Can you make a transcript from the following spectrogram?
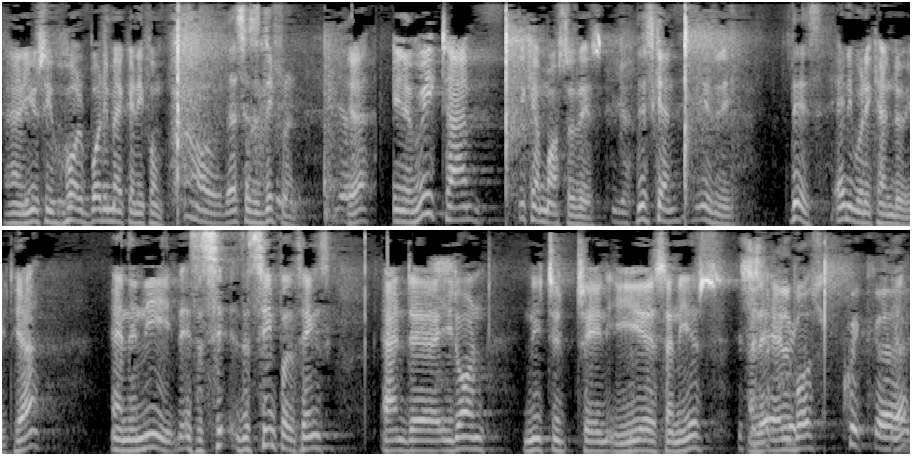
And using whole body mechanic from oh, this is different. Yeah. In a week time, you can master this. Yeah. This can easily. This anybody can do it. Yeah. And the knee. It's a, the simple things, and uh, you don't need to train years and years. It's and just the a quick- elbows. Quick, uh, Yeah?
